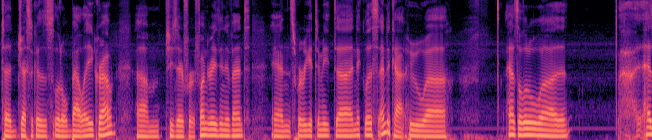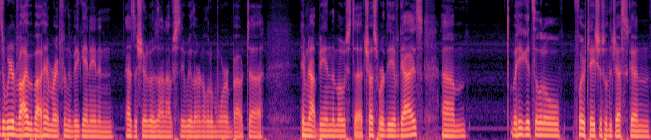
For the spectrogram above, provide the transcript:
to Jessica's little ballet crowd. Um, she's there for a fundraising event, and it's where we get to meet uh, Nicholas Endicott, who uh, has a little uh, has a weird vibe about him right from the beginning, and as the show goes on, obviously we learn a little more about uh, him not being the most uh, trustworthy of guys. Um, but he gets a little flirtatious with Jessica, and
